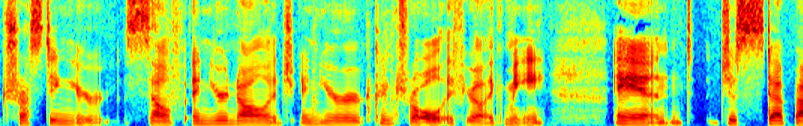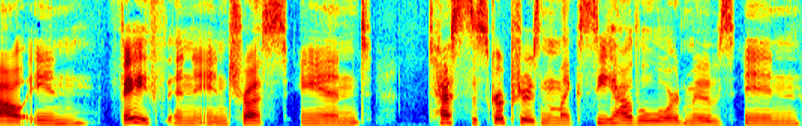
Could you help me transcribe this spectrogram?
trusting yourself and your knowledge and your control if you're like me and just step out in faith and in trust and test the scriptures and like see how the lord moves in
